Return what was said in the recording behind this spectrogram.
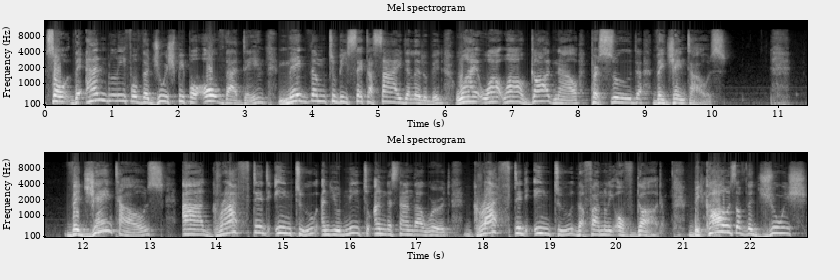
So the unbelief of the Jewish people of that day made them to be set aside a little bit while, while, God now pursued the Gentiles. The Gentiles are grafted into, and you need to understand that word, grafted into the family of God. Because of the Jewish,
